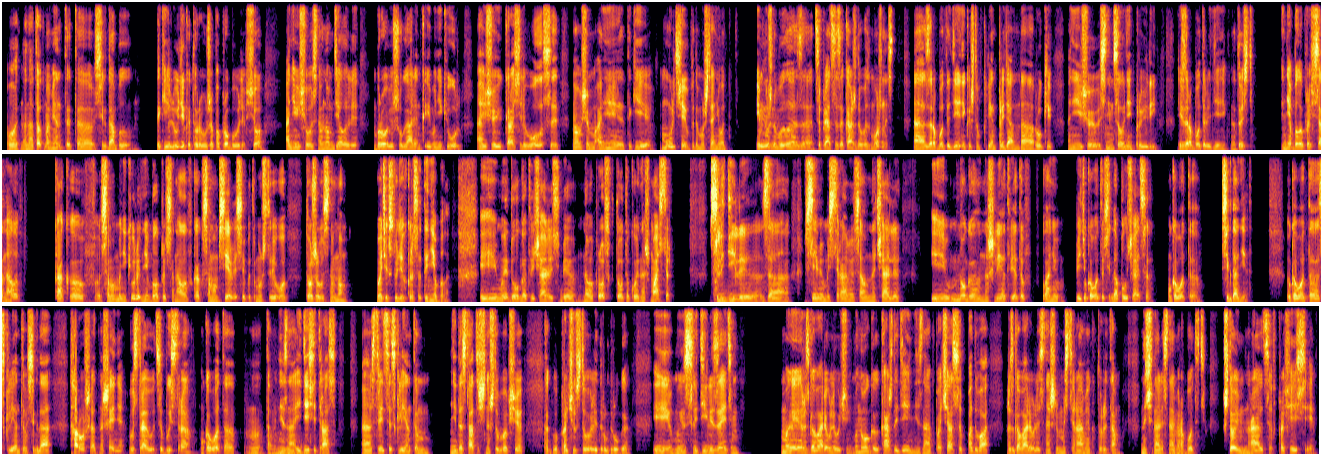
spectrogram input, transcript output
Вот, но на тот момент это всегда был такие люди, которые уже попробовали все, они еще в основном делали брови, шугаринг и маникюр, а еще и красили волосы. Ну, в общем, они такие мульти, потому что они вот им нужно было цепляться за каждую возможность э, заработать денег, и чтобы клиент, придя на руки, они еще с ним целый день провели и заработали денег. Ну, то есть не было профессионалов, как э, в самом маникюре, не было профессионалов, как в самом сервисе, потому что его тоже в основном в этих студиях красоты не было. И мы долго отвечали себе на вопрос, кто такой наш мастер. Следили за всеми мастерами в самом начале и много нашли ответов в плане, ведь у кого-то всегда получается, у кого-то всегда нет. У кого-то с клиентом всегда хорошие отношения, выстраиваются быстро, у кого-то, ну, там, не знаю, и 10 раз э, встретиться с клиентом недостаточно, чтобы вообще как бы прочувствовали друг друга. И мы следили за этим. Мы разговаривали очень много, каждый день, не знаю, по часу, по два, разговаривали с нашими мастерами, которые там начинали с нами работать. Что им нравится в профессии,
